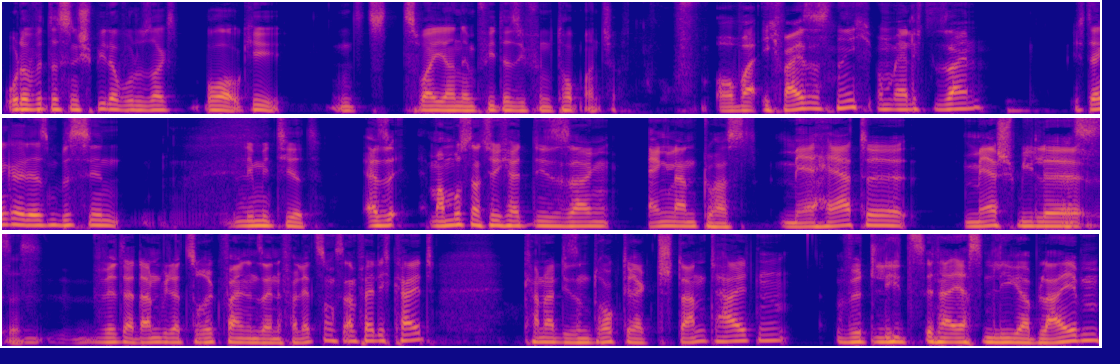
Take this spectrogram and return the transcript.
Oder wird das ein Spieler, wo du sagst, boah, okay, in zwei Jahren empfiehlt er sich für eine Top-Mannschaft? Aber ich weiß es nicht, um ehrlich zu sein. Ich denke halt, er ist ein bisschen limitiert. Also man muss natürlich halt dieses sagen, England, du hast mehr Härte, mehr Spiele, wird er dann wieder zurückfallen in seine Verletzungsanfälligkeit, kann er diesen Druck direkt standhalten, wird Leeds in der ersten Liga bleiben.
